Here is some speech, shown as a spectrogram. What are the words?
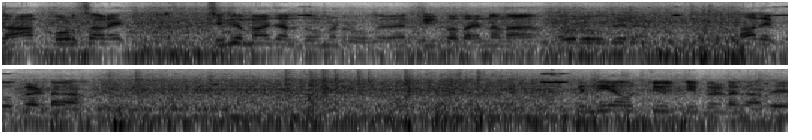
ਗਾਂ ਪੁਲਿਸ ਵਾਲੇ ਸੀਗੇ, ਮੈਂ ਕਿਹਾ ਚੱਲ 2 ਮਿੰਟ ਰੋਕ ਗਏ, ਕੀ ਪਤਾ ਇਹਨਾਂ ਦਾ ਹੋਰ ਰੋਕਦੇ ਗਏ ਆਹ ਦੇਖੋ ਬਿਲਡਿੰਗਾਂ। ਕਿੰਨੀਆਂ ਉੱਚੀ ਉੱਚੀ ਬਿਲਡਿੰਗਾਂ ਦੇ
